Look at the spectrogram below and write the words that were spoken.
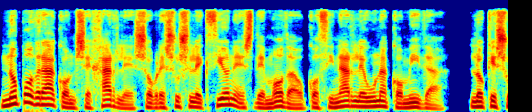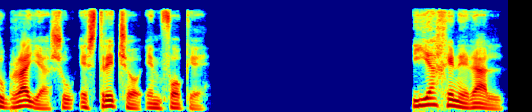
No podrá aconsejarle sobre sus elecciones de moda o cocinarle una comida, lo que subraya su estrecho enfoque. IA general,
